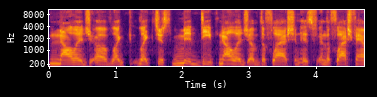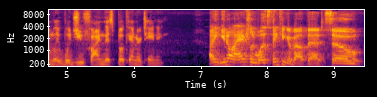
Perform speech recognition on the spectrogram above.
knowledge of like like just mid deep knowledge of the Flash and his and the Flash family, would you find this book entertaining? I, you know, I actually was thinking about that. So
